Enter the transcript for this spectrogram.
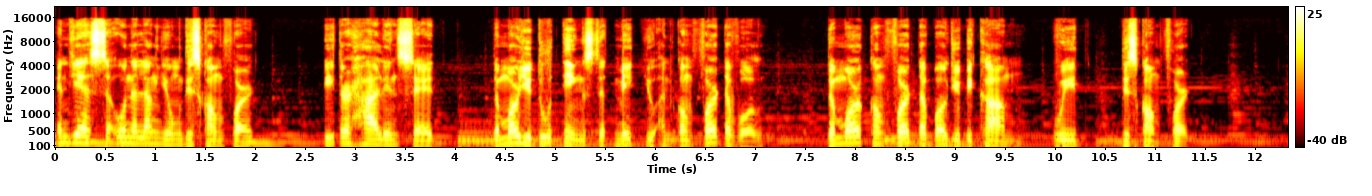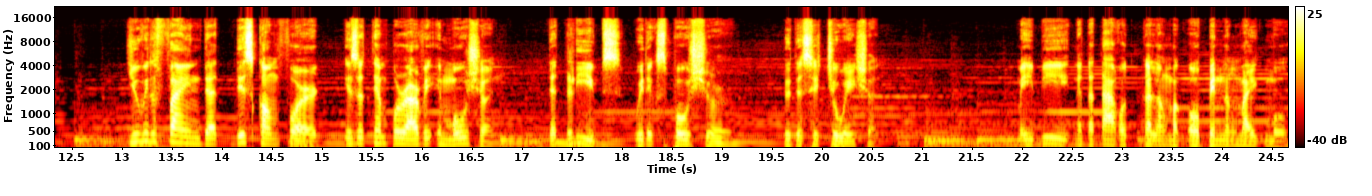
And yes, sa una lang yung discomfort. Peter Hallin said, The more you do things that make you uncomfortable, the more comfortable you become with discomfort. You will find that discomfort is a temporary emotion that leaves with exposure to the situation. Maybe natatakot ka lang mag-open ng mic mo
